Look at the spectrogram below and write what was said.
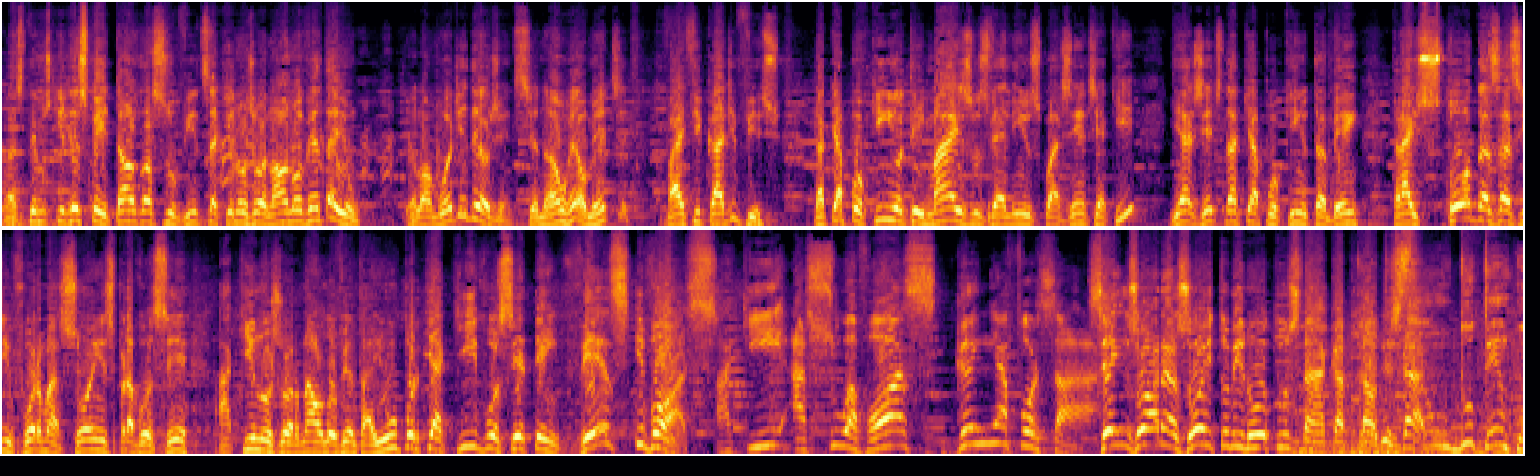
Nós temos que respeitar os nossos ouvintes aqui no Jornal 91. Pelo amor de Deus, gente. Senão, realmente, vai ficar difícil. Daqui a pouquinho tem mais os velhinhos com a gente aqui. E a gente, daqui a pouquinho, também traz todas as informações pra você aqui no Jornal 91, porque aqui você tem vez e voz. Aqui a sua voz ganha força. 6 horas, 8 minutos na capital do estado. Do tempo.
